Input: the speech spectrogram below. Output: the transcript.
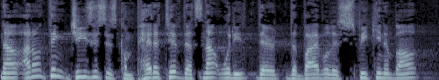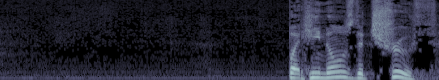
Now, I don't think Jesus is competitive. That's not what he, the Bible is speaking about. But he knows the truth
